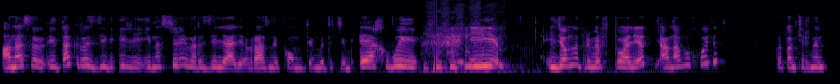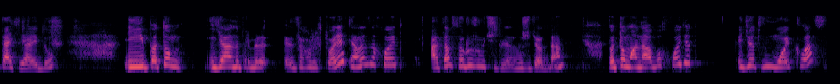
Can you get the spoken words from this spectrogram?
А нас и так разделили, и нас все время разделяли в разные комнаты. И мы такие, эх, вы! И идем, например, в туалет, она выходит, потом через минут пять я иду, и потом я, например, захожу в туалет, и она заходит, а там снаружи учитель нас ждет, да? Потом она выходит, идет в мой класс,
